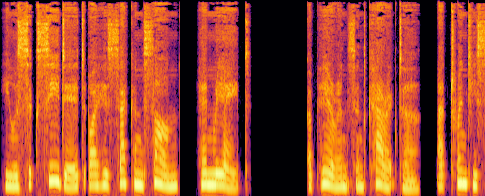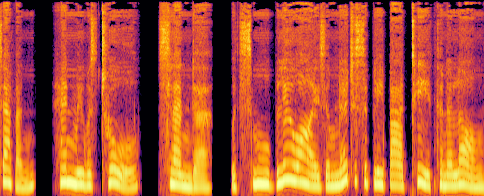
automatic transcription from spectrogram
He was succeeded by his second son, Henry VIII. Appearance and character At 27, Henry was tall, slender, with small blue eyes and noticeably bad teeth and a long,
